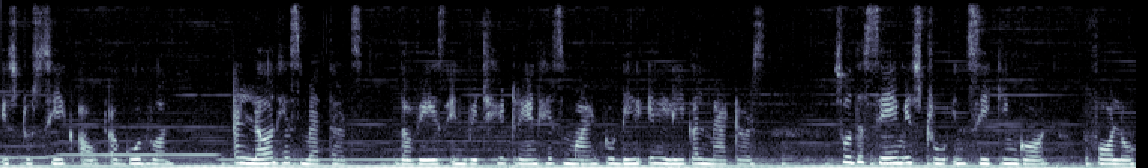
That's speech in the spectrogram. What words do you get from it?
is to seek out a good one and learn his methods, the ways in which he trained his mind to deal in legal matters. So the same is true in seeking God. Follow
